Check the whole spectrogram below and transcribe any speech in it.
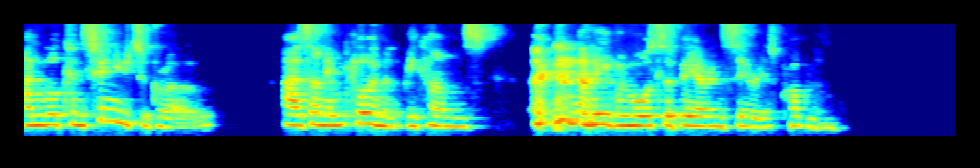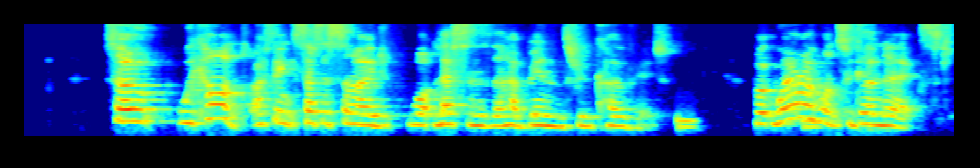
and will continue to grow as unemployment becomes an even more severe and serious problem. So we can't, I think, set aside what lessons there have been through COVID. But where I want to go next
